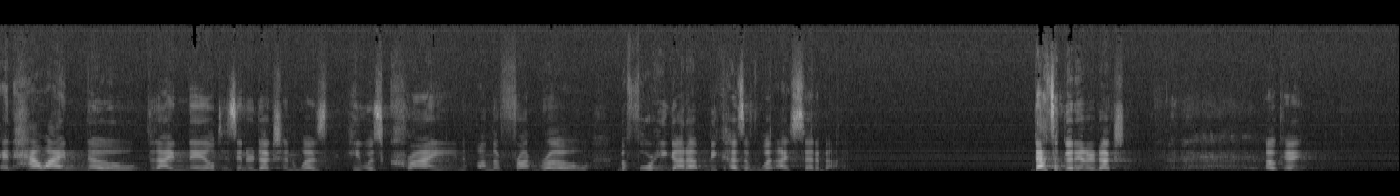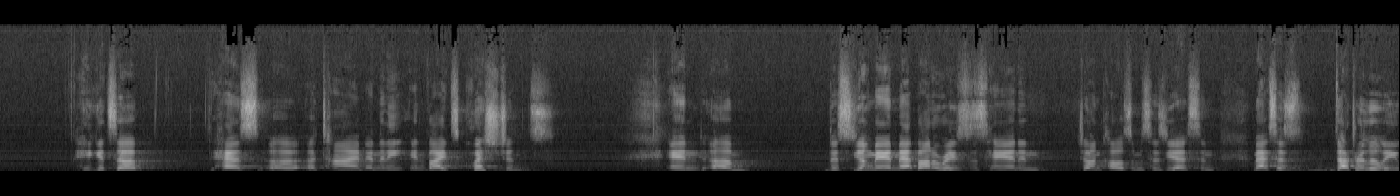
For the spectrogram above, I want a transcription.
And how I know that I nailed his introduction was he was crying on the front row before he got up because of what I said about him. That's a good introduction. Okay? He gets up, has a, a time, and then he invites questions. And um, this young man, Matt Bono, raises his hand, and John calls him and says, Yes. And Matt says, Dr. Lilley,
